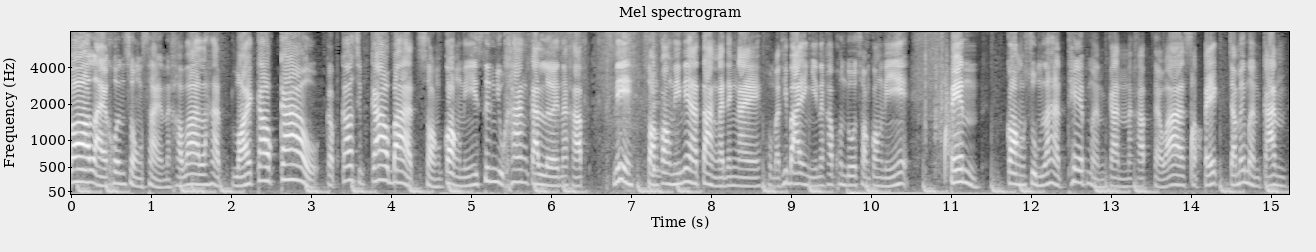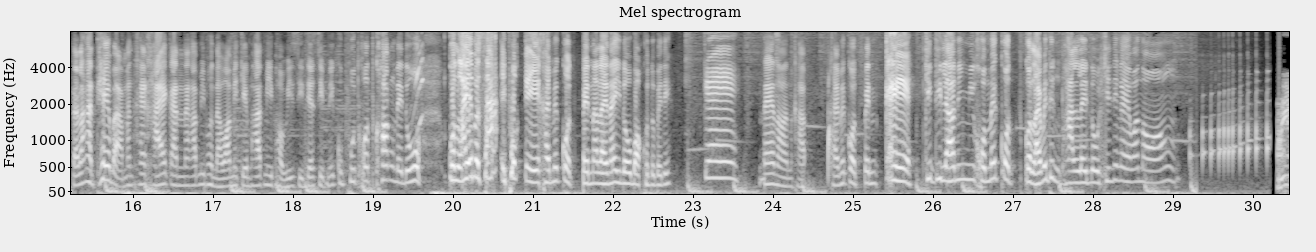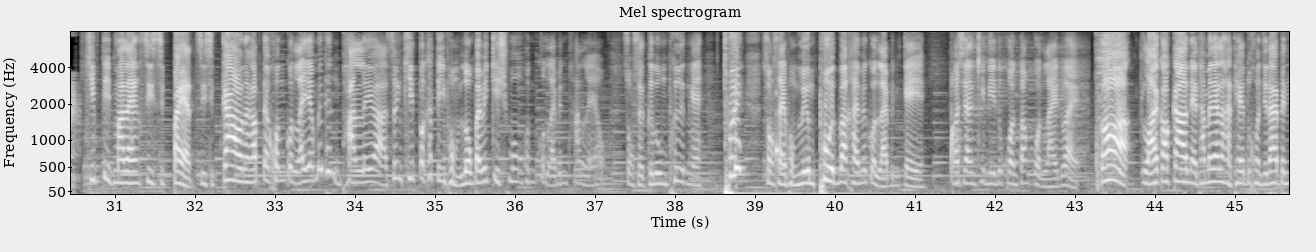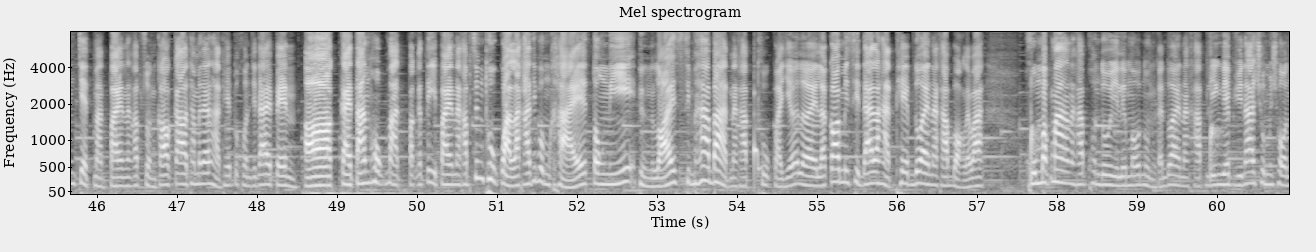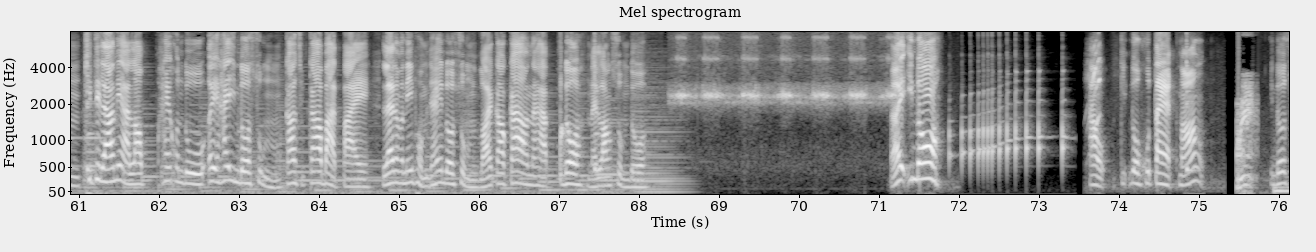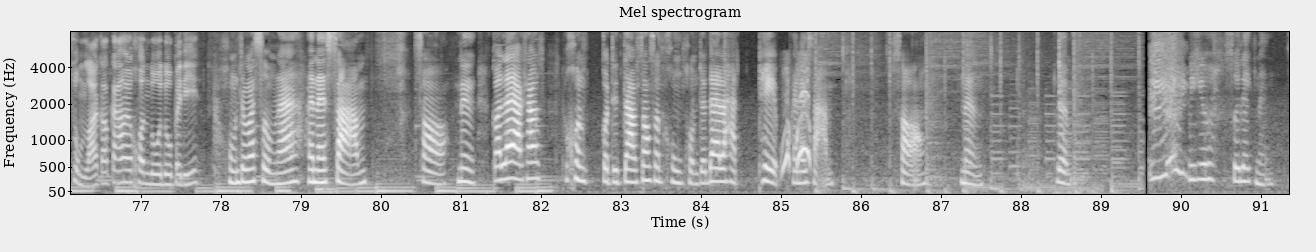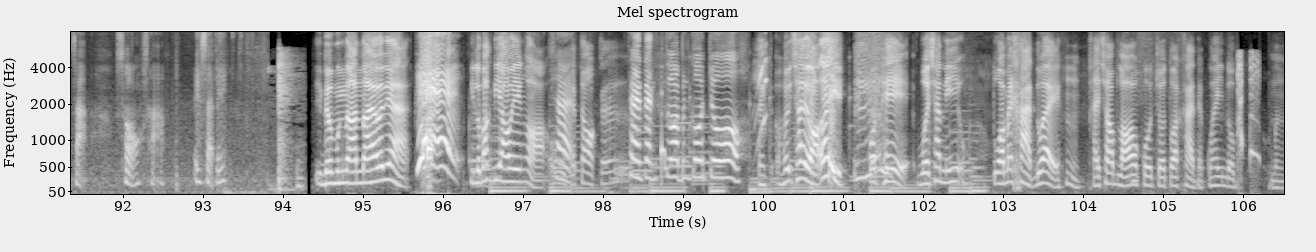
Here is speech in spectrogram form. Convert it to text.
ก็หลายคนสงสัยนะคะว่ารหัส 199 กับ 99 บาท 2 กล่องนี้ซึ่งอยู่ข้างกันเลยนะครับ นี่ 2 กล่องนี้เนี่ยต่างกันยังไง ผมอธิบายอย่างนี้นะครับคนดู 2 กล่องนี้ เป็นกล่องสุ่มรหัสเทพเหมือนกันนะครับ แต่ว่าสเปคจะไม่เหมือนกัน แต่รหัสเทพอะมันคล้ายๆกันนะครับ มีผลแต่ว่ามี game pass มีเผ่า V4 tier สิบนี่กูพูดโคตรคล่องเลยดู กดไลค์มาซะไอพวกเกย์ใครไม่กดเป็นอะไรนะอินโดบอกคนดูไปดิ เกย์แน่นอนครับ ใครไม่กดเป็นเกย์คลิปที่แล้วนี่มีคนไม่กดกดไลค์ไม่ถึงพันเลยโดคิดยังไงวะน้อง คลิปติดมาแรง 48 49 นะครับ แต่คนกดไลค์ยังไม่ถึงพันเลยอะ ซึ่งคลิปปกติผมลงไปไม่กี่ชั่วโมงคนกดไลค์เป็นพันแล้ว สงสัยกระลุมพืชไง ทุยสงสัยผมลืมพูดว่าใครไม่กดไลค์เป็นเกย์เพราะฉะนั้นคลิปนี้ทุกคนต้องกดไลค์ด้วย ก็199เนี่ย ถ้าไม่ได้รหัสเทพทุกคนจะได้เป็น 7 หมัดไปนะครับ ส่วน99ถ้าไม่ได้รหัสเทพทุกคนจะได้เป็นเอ่อไก่ตัน6 หมัดปกติไปนะครับ ซึ่งถูกกว่าราคาที่ผมขายตรงนี้ถึง 115 บาทนะครับ ถูกกว่าเยอะเลย แล้วก็มีสิทธิ์ได้รหัสเทพด้วยนะครับ บอกเลยว่า คุ้มมากๆนะครับคนดูอย่าลืมมาหนุนกันด้วยนะครับลิงก์เว็บอยู่หน้าชุมชนคลิปที่แล้วเนี่ยเราให้คนดูเอ้ยให้อินโดสุ่ม 99 บาทไป และวันนี้ผมจะให้อินโดสุ่ม 199 นะครับโดไหนลองสุ่มดูเอ้ยอินโดเอ้าอินโดคูแตกน้อง อินโดสุ่ม 199 ให้คนดูดูไปดิผมจะมาสุ่มนะภายในสามสองหนึ่งก็แรกถ้าทุกคนกดติดตามซ่องสันคุงผมจะได้รหัสเทพภายในสามสอง หนึ่งเริ่มมีคิวซื้อเลขหนึ่งสามสองสามไอสัตว์เลยอินโดมึงนอนน้อยวะเนี่ยพี่มีโลบักเดียวเองเหรอโอ้ใช่กระจอกเกินแต่แต่งตัวเป็นโกโจแต่เฮ้ยใช่เหรอเอ้ยโคตรเท่เวอร์ชันนี้ตัวไม่ขาดด้วยหึใครชอบล้อโกโจตัวขาดเดี๋ยวกูให้อินโดมึง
